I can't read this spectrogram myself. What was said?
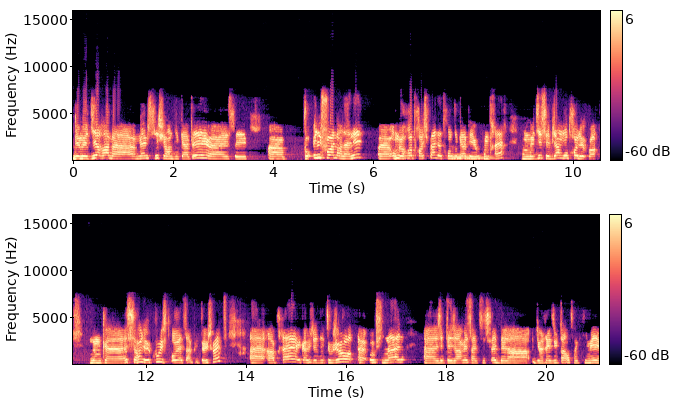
de me dire, ah bah même si je suis handicapée, c'est pour une fois dans l'année, euh, on me reproche pas d'être handicapé. Au contraire, on me dit c'est bien, montre-le quoi. Donc euh, sur le coup, je trouvais ça plutôt chouette. Euh, après, comme je dis toujours, euh, au final, euh, j'étais jamais satisfaite de la du résultat entre guillemets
